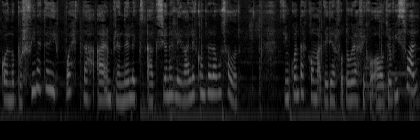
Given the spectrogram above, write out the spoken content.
cuando por fin esté dispuesta a emprender acciones legales contra el abusador. Si cuentas con material fotográfico o audiovisual,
